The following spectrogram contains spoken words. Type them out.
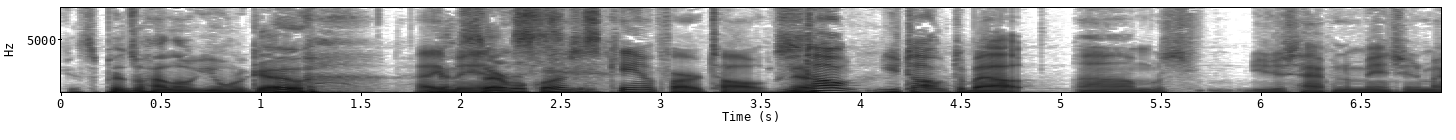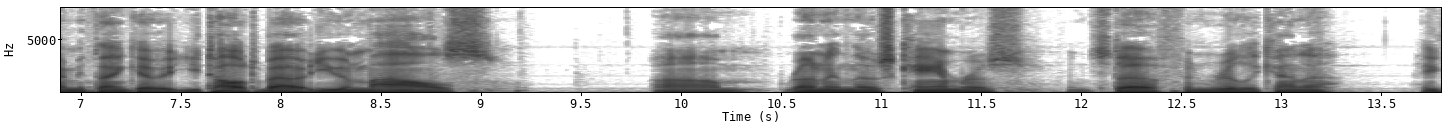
I guess it depends on how long you want to go. Hey man, several it's, questions. it's campfire talks. You Yeah. talked. You talked about. Um, you just happened to mention. It made me think of it. You talked about you and Miles, um, running those cameras and stuff, and really kind of he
